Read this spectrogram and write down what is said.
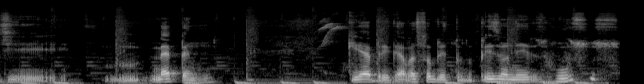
de Meppen, que abrigava sobretudo prisioneiros russos,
